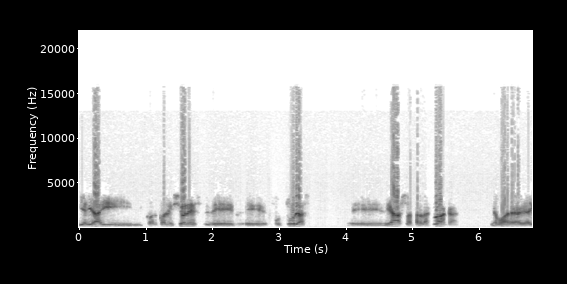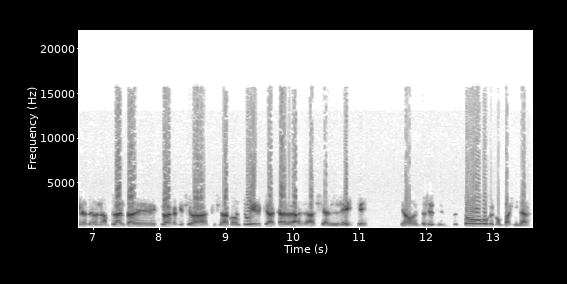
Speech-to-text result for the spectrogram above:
y hay, hay conexiones de, futuras eh, de ASA para la cloaca. Digamos, hay una, planta de, cloaca que se va que se va a construir que acá hacia el este. Digamos, entonces todo hubo que compaginar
